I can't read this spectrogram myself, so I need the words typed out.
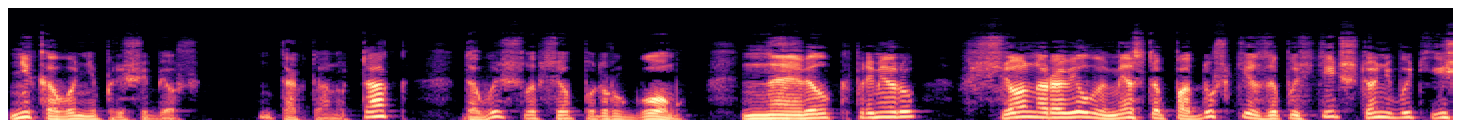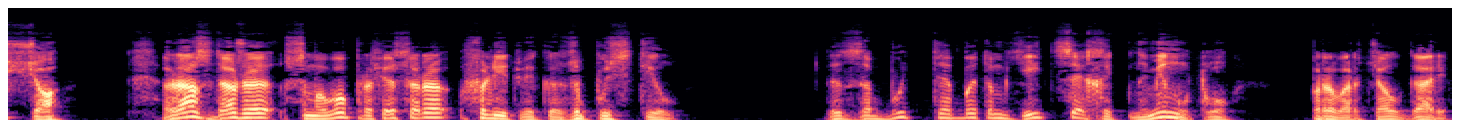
никого не пришибешь. Так-то оно так, да вышло все по-другому. Невил, к примеру, все норовил вместо подушки запустить что-нибудь еще. Раз даже самого профессора Флитвика запустил. — Да забудь ты об этом яйце хоть на минуту, — проворчал Гарри.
